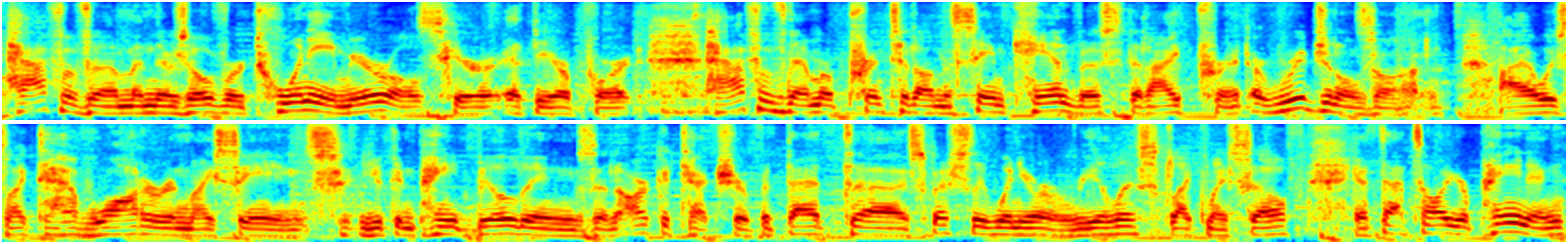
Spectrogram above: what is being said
Half of them, and there's over 20 murals here at the airport, half of them are printed on the same canvas that I print originals on. I always like to have water in my scenes. You can paint buildings and architecture, but that, uh, especially when you're a realist like myself, if that's all you're painting,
